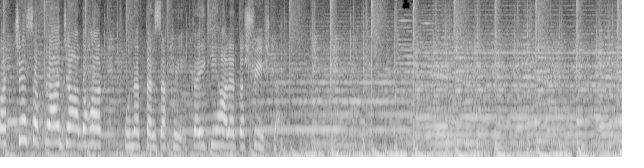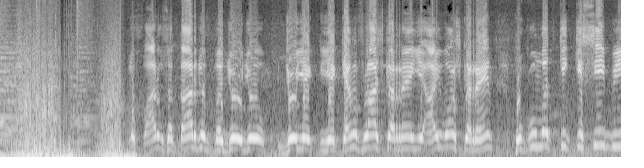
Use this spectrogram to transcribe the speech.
पच्चीस अफराद जहाँ बहक, उनहत्तर जख्मी, कई की हालत तशवीशनाक। फारूक सत्तार जो जो जो जो ये ये कैमोफ्लाज कर रहे हैं ये आई वॉश कर रहे हैं हुकूमत की किसी भी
